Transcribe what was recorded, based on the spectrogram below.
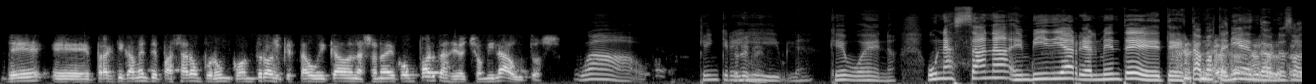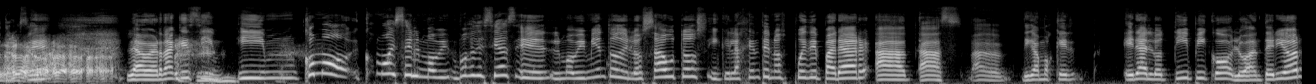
de eh, prácticamente pasaron por un control que está ubicado en la zona de compuertas de 8.000 autos. ¡Wow! Qué increíble, qué bueno. Una sana envidia realmente te estamos teniendo nosotros, ¿eh? La verdad que sí. ¿Y mm, cómo, cómo es el movimiento? Vos decías el movimiento de los autos y que la gente nos puede parar a, a digamos que era lo típico, lo anterior,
